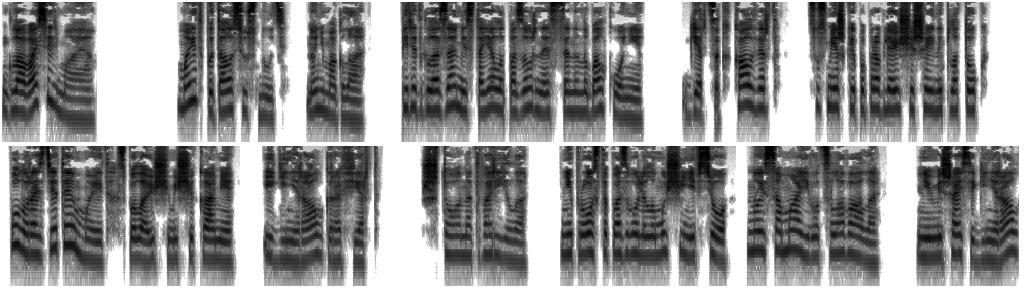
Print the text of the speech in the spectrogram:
Глава седьмая. Мэйд пыталась уснуть, но не могла. Перед глазами стояла позорная сцена на балконе. Герцог Калверт, с усмешкой поправляющий шейный платок, полураздетая Мэйд с пылающими щеками и генерал Граферт. Что она творила? Не просто позволила мужчине все, но и сама его целовала. Не вмешайся, генерал,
